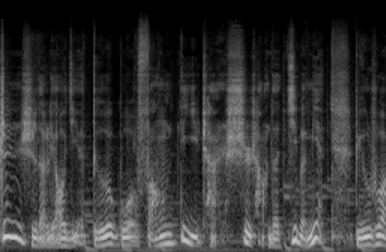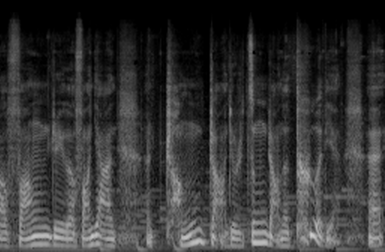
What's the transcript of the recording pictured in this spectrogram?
真实的了解德国房地产市场的基本面，比如说啊，房这个房价成长就是增长的特点，哎，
